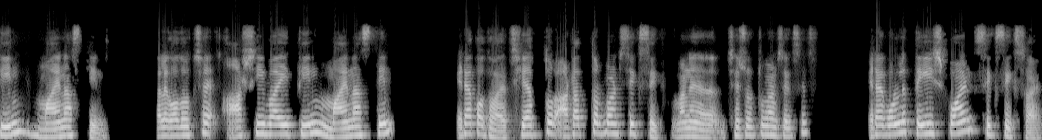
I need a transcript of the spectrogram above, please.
তিন মাইনাস তিন। তাহলে কত হচ্ছে? আশি বাই তিন মাইনাস তিন। এটা কত হয়? ছিয়াত্তর, আটাত্তর পয়েন্ট সিক্স সিক্স মানে ছেষট্টি পয়েন্ট সিক্স সিক্স এটা করলে তেইশ পয়েন্ট সিক্স সিক্স হয়।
